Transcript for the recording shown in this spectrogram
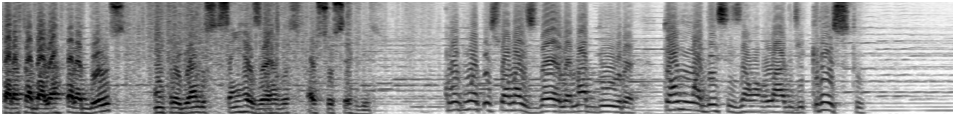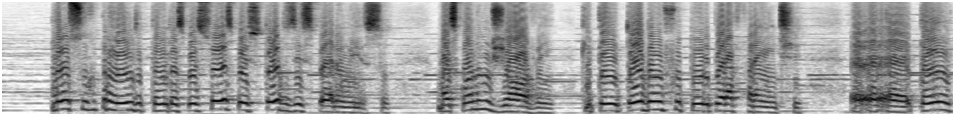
para trabalhar para Deus, entregando-se sem reservas ao seu serviço. Quando uma pessoa mais velha, madura, toma uma decisão ao lado de Cristo, não surpreende tanto as pessoas, pois todos esperam isso. Mas quando um jovem que tem todo um futuro pela frente, é, é, é tem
